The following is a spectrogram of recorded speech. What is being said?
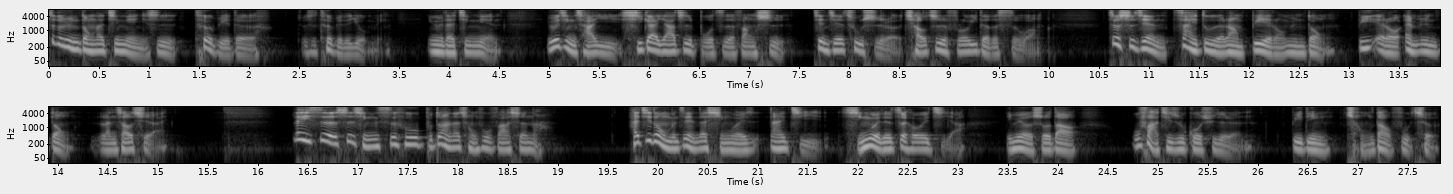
这个运动在今年也是特别的。就是特别的有名，因为在今年，一位警察以膝盖压制脖子的方式，间接促使了乔治·弗洛伊德的死亡。这事件再度的让 BLM 运动 （BLM 运动）燃烧起来。类似的事情似乎不断在重复发生啊！还记得我们之前在行为那一集“行为”的最后一集啊，里面有说到，无法记住过去的人，必定重蹈覆辙。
